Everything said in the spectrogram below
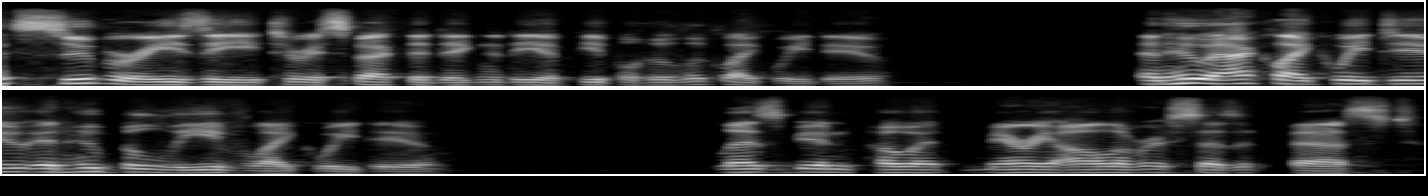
It's super easy to respect the dignity of people who look like we do, and who act like we do, and who believe like we do. Lesbian poet Mary Oliver says it best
